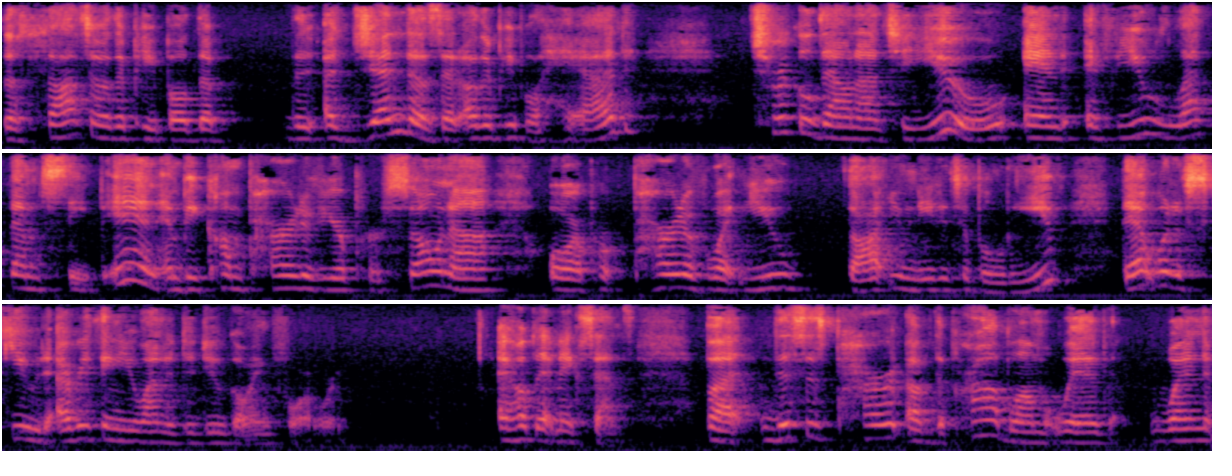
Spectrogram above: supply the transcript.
the thoughts of other people, the the agendas that other people had trickle down onto you and if you let them seep in and become part of your persona or part of what you thought you needed to believe that would have skewed everything you wanted to do going forward i hope that makes sense but this is part of the problem with when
